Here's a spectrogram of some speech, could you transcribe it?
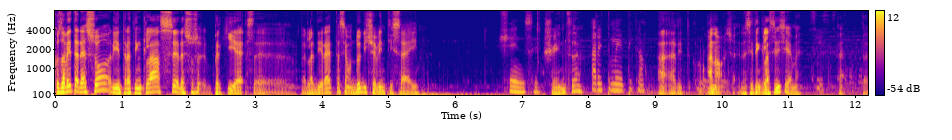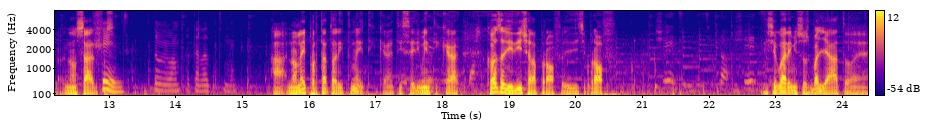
Cosa avete adesso? Rientrate in classe, adesso per chi è eh, per la diretta siamo 12.26. Scienze. Scienze? Aritmetica. Ah, rit- ah, no, cioè, siete in classe insieme? Sì, sì. Eh, però non sa... Scienze. Dovevamo portare l'aritmetica. Ah, non l'hai portato aritmetica, eh, ti sei dimenticato. Cosa gli dice la prof? Gli dici, prof, Scienze, dici, no, scienze. dice guardi mi sono sbagliato e...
